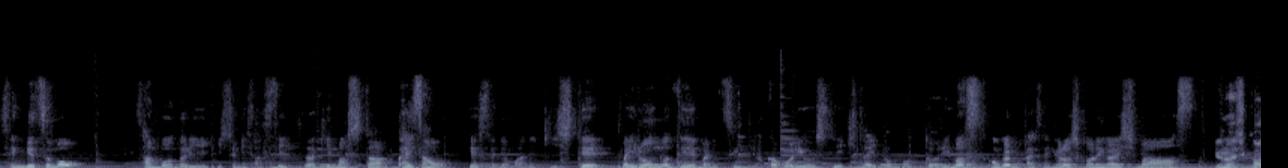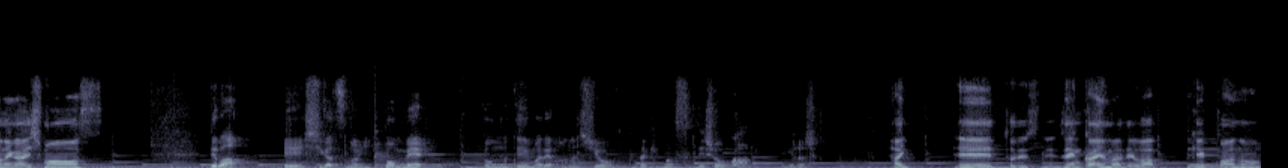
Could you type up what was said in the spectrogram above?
先月も3本撮り一緒にさせていただきました甲斐さんをゲストにお招きして、まあ、いろんなテーマについて深掘りをしていきたいと思っております。今回も甲斐さんよろしくお願いします。よろしくお願いします。では、えー4月の1本目、どんなテーマでお話をいただけますでしょうか？よろしく。はい。えーっとですね、前回までは結構あの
